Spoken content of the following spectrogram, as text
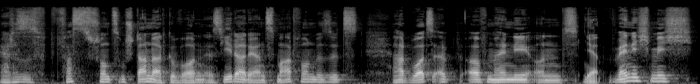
ja, dass es fast schon zum Standard geworden ist. Jeder, der ein Smartphone besitzt, hat WhatsApp auf dem Handy und ja. wenn ich mich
